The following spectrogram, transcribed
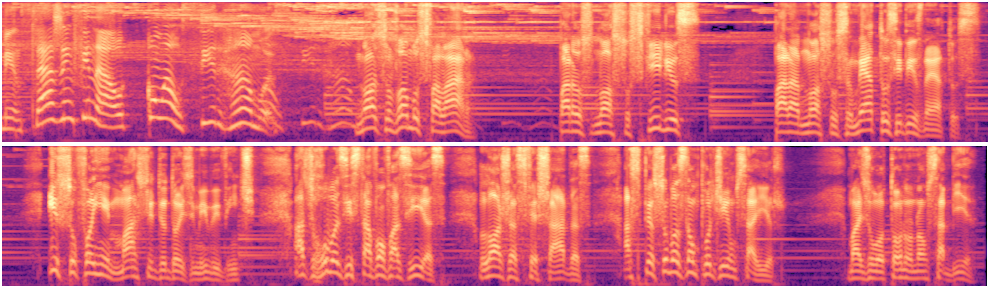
Mensagem final com Alcir Ramos. Nós vamos falar para os nossos filhos, para nossos netos e bisnetos. Isso foi em março de 2020. As ruas estavam vazias, lojas fechadas, as pessoas não podiam sair. Mas o outono não sabia.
